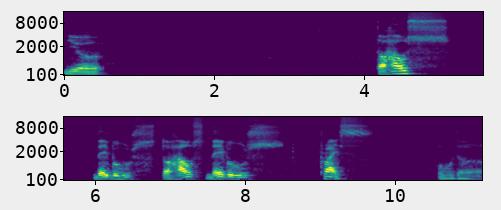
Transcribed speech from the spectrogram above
near the house neighborhoods, the house neighborhoods price of the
